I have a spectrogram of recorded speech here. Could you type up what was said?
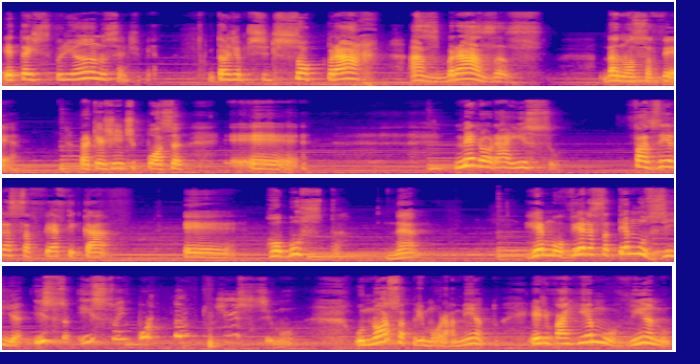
Ele está esfriando o sentimento. Então a gente precisa soprar as brasas da nossa fé para que a gente possa é, melhorar isso, fazer essa fé ficar é, robusta, né? Remover essa teimosia. Isso, isso é importantíssimo. O nosso aprimoramento, ele vai removendo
